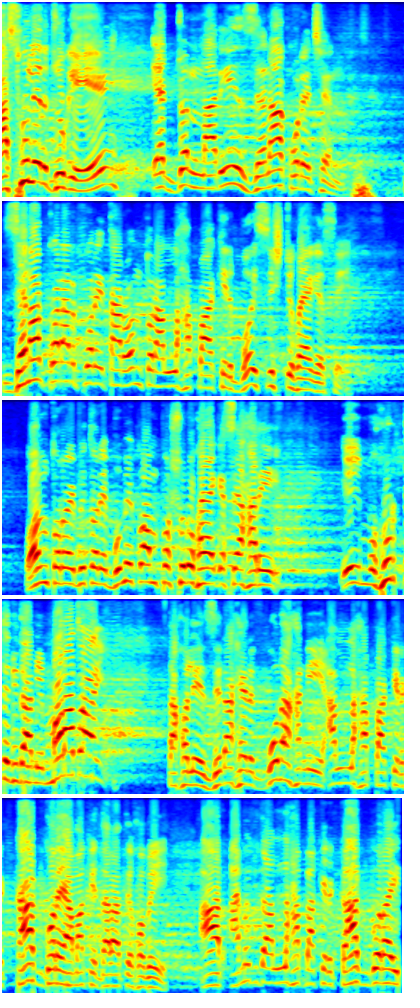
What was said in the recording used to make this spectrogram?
রাসুলের যুগে একজন নারী জেনা করেছেন। জেনা করার পরে তার অন্তর আল্লাহ পাকের বই সৃষ্টি হয়ে গেছে। অন্তরের ভিতরে ভূমিকম্প শুরু হয়ে গেছে হারে এই মুহূর্তে যদি আমি মারা যাই, তাহলে জেনাহের গুনাহানি আল্লাহ পাকের কাঠ গড়ে আমাকে দাঁড়াতে হবে। আর আমি যদি আল্লাহ পাকের কাঠ গড়াই,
